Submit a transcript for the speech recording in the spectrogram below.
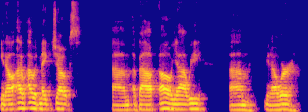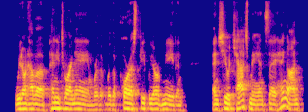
you know, I, I would make jokes um, about, oh yeah, we, um, you know, we're we don't have a penny to our name. We're the, we're the poorest people you ever meet, and and she would catch me and say, hang on,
